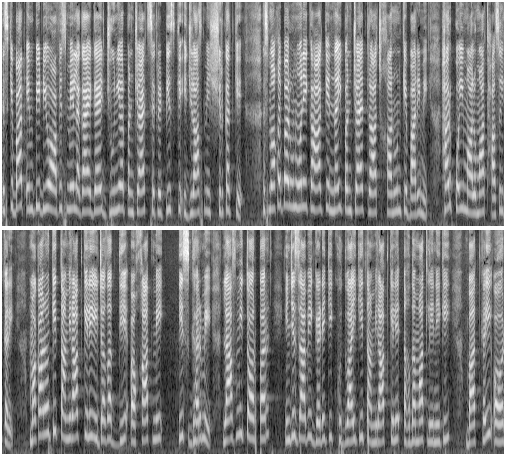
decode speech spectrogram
اس کے بعد M P D O office میں لگائے گئے جونیئر پنچایت سیکرٹریز کے اجلاس میں شرکت کے اس موقع پر انہوں نے کہا کہ نئی پنچایت راج قانون کے بارے میں ہر کوئی معلومات حاصل کرے مکانوں کی تعمیرات کے لیے اجازت دیے اوقات میں اس گھر میں لازمی طور پر انجزابی گڑے کی خدوائی کی تعمیرات کے لیے اقدامات لینے کی بات کہی اور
